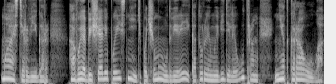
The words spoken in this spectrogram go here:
«Мастер Вигор, а вы обещали пояснить, почему у дверей, которые мы видели утром, нет караула».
